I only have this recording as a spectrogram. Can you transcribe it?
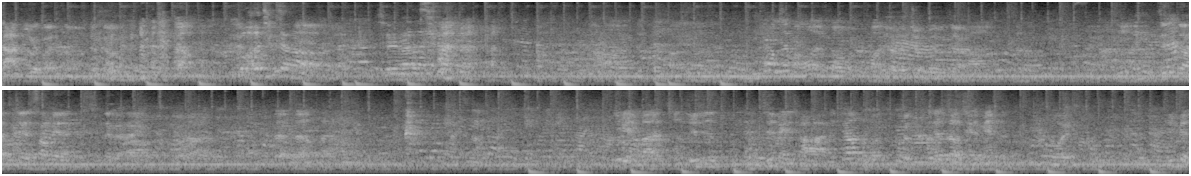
打第一个观众。我要紧张了，所以他他们在访问的时候，我就放有很久没有这样。你哎，你这段时间上面那个还有吗？对对一点半，其实其实没差，你这样怎么会看得到前面的？对，基本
